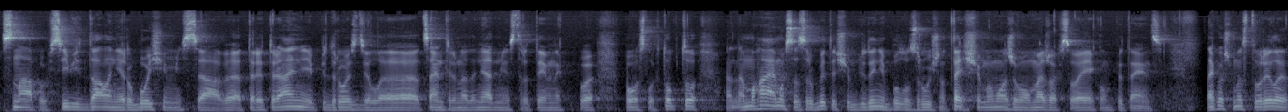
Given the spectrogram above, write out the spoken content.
ЦНАПи, всі віддалені робочі місця, е, територіальні підрозділи е, центрів надання адміністративних е, послуг. Тобто намагаємося зробити, щоб людині було зручно, те, що ми можемо в межах своєї компетенції. Також ми створили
